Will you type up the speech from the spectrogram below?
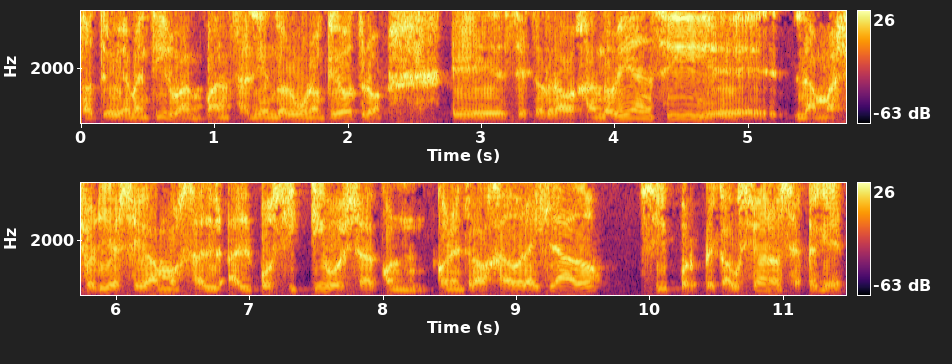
no te voy a mentir, van, van saliendo alguno que otro, eh, se está trabajando bien, sí, eh, la mayoría llegamos al, al positivo ya con, con el trabajador aislado, sí, por precaución, o sea que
